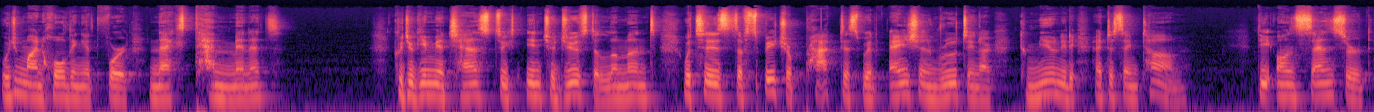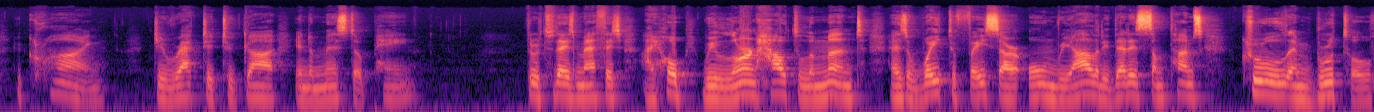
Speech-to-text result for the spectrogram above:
would you mind holding it for next 10 minutes? Could you give me a chance to introduce the lament, which is the spiritual practice with ancient roots in our community at the same time? The uncensored crying directed to God in the midst of pain. Through today's message, I hope we learn how to lament as a way to face our own reality that is sometimes cruel and brutal.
